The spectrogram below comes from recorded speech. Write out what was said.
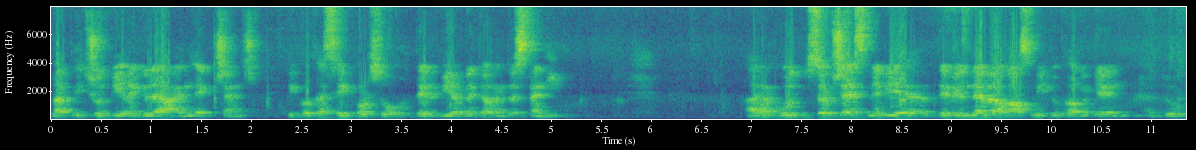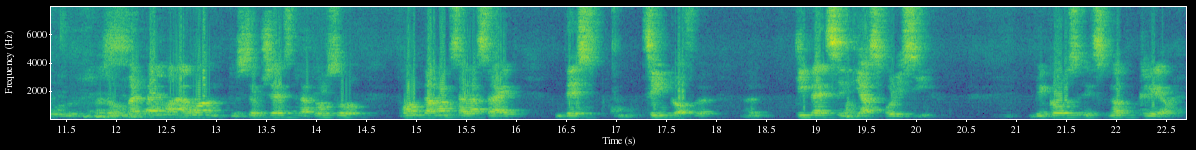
but it should be regular and exchange, because I think also there will be a better understanding. I would suggest maybe uh, they will never ask me to come again. To, so, but I, I want to suggest that also from Dharamsala side, they think of uh, uh, Tibet's India's policy because it's not clear.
